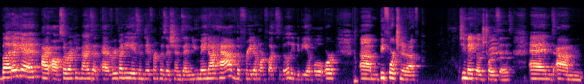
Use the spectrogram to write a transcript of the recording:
But again, I also recognize that everybody is in different positions and you may not have the freedom or flexibility to be able or um, be fortunate enough to make those choices. And um,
